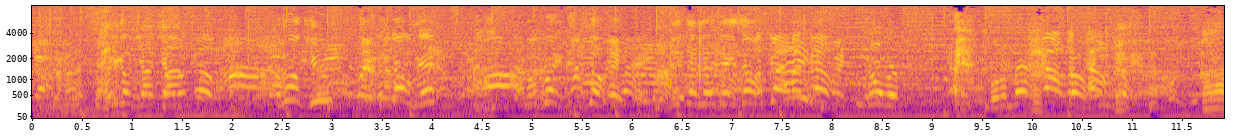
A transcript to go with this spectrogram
There you go, John John. Come on, Q. Let's go, man. Go great. Let's go. This that no days off. Let's go, let's go. It's over. Pull him back. Let's go, let's go.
